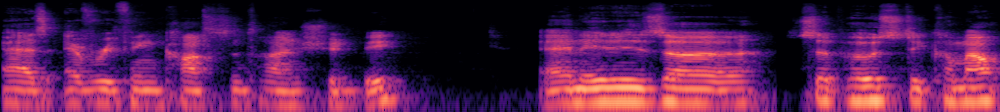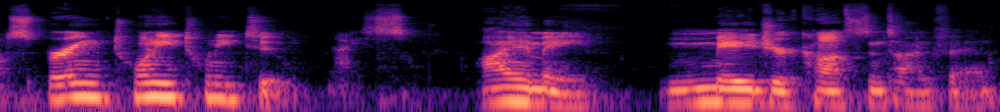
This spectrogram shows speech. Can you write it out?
as everything Constantine should be. And it is uh, supposed to come out spring 2022. Nice. I am a major Constantine fan.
